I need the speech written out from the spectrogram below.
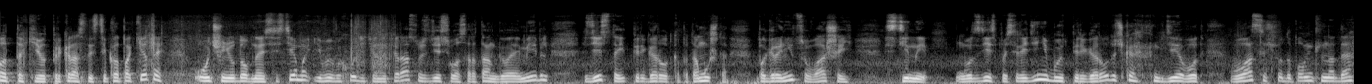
вот такие вот прекрасные стеклопакеты. Очень удобная система. И вы выходите на террасу. Здесь у вас ротанговая мебель. Здесь стоит перегородка, потому что по границу вашей стены. Вот здесь посередине будет перегородочка, где вот у вас еще дополнительно, да,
